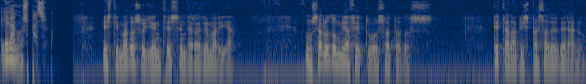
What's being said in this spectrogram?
Le damos paso. Estimados oyentes de Radio María, un saludo muy afectuoso a todos. ¿Qué tal habéis pasado el verano?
